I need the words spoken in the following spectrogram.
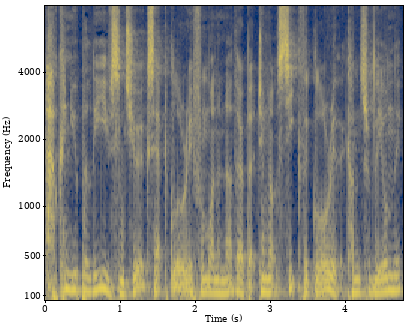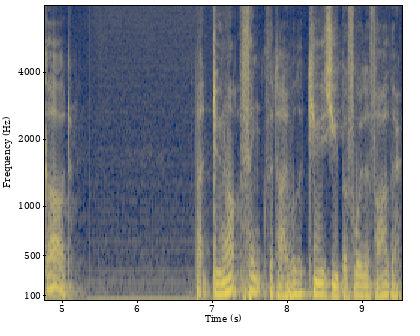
How can you believe since you accept glory from one another, but do not seek the glory that comes from the only God? But do not think that I will accuse you before the Father.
